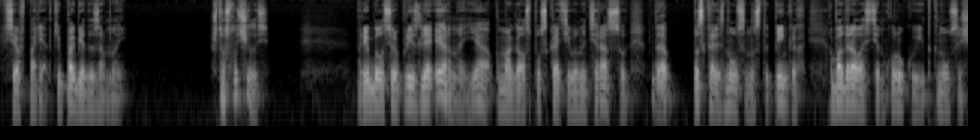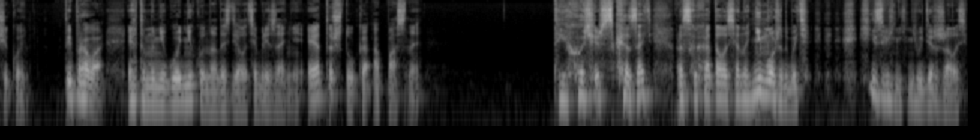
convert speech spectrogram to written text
«Все в порядке, победа за мной». «Что случилось?» Прибыл сюрприз для Эрна. Я помогал спускать его на террасу, да поскользнулся на ступеньках, ободрал о стенку руку и ткнулся щекой. Ты права, этому негоднику надо сделать обрезание. Эта штука опасная. «Ты хочешь сказать?» — расхохоталась она. «Не может быть!» «Извини, не удержалась».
